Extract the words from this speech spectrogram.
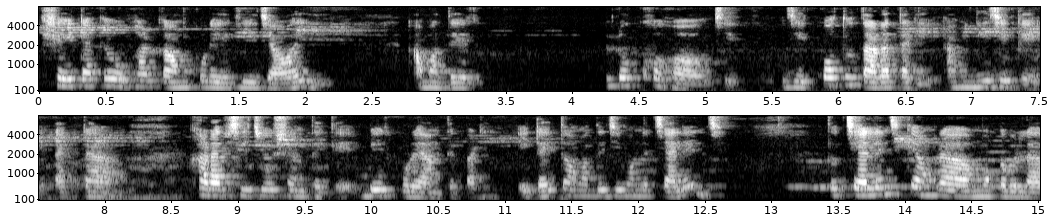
সেইটাকে ওভারকাম করে এগিয়ে যাওয়াই আমাদের লক্ষ্য হওয়া উচিত। যে কত তাড়াতাড়ি আমি নিজেকে একটা খারাপ সিচুয়েশন থেকে বের করে আনতে পারি। এটাই তো আমাদের জীবনের চ্যালেঞ্জ তো চ্যালেঞ্জকে আমরা মোকাবেলা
